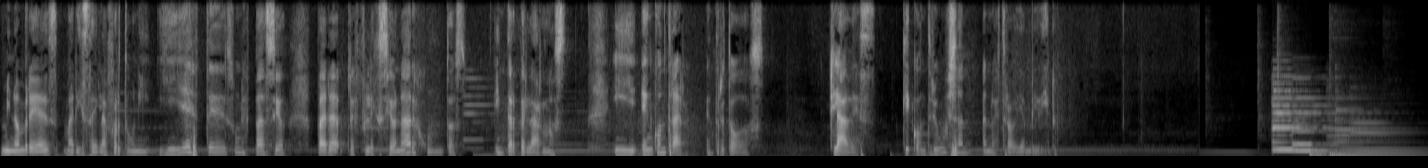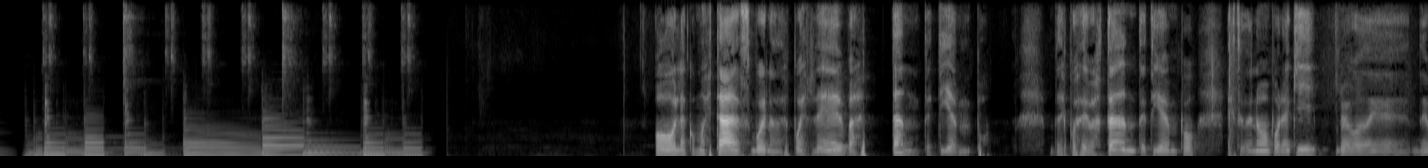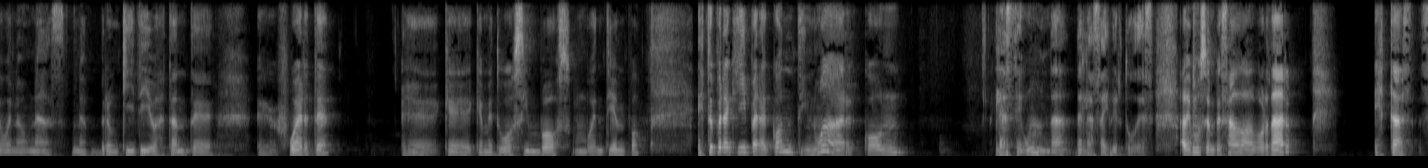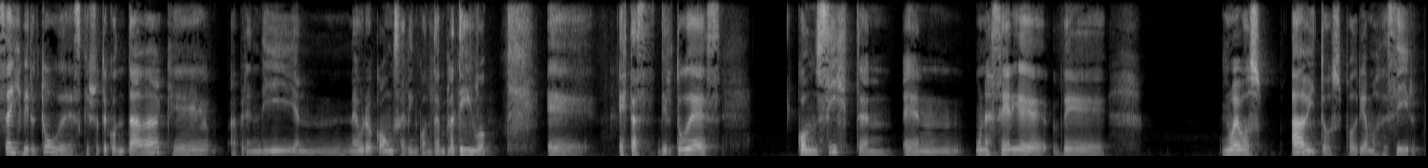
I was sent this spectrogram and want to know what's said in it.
Mi nombre es Marisela Fortuny y este es un espacio para reflexionar juntos, interpelarnos y encontrar entre todos claves que contribuyan a nuestro bien vivir. Hola, ¿cómo estás? Bueno, después de bastante tiempo, después de bastante tiempo, estoy de nuevo por aquí, luego de, bueno, unas, unas bronquitis bastante eh, fuerte, eh, que, que me tuvo sin voz un buen tiempo. Estoy por aquí para continuar con la segunda de las seis virtudes. Habíamos empezado a abordar estas seis virtudes que yo te contaba que aprendí en neurocounseling contemplativo, eh, estas virtudes consisten en una serie de nuevos hábitos, podríamos decir,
